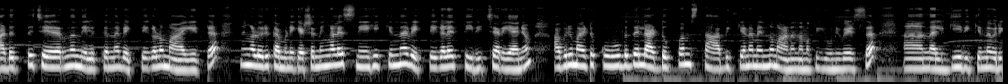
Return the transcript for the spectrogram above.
അടുത്ത് ചേർന്ന് നിൽക്കുന്ന വ്യക്തികളുമായിട്ട് നിങ്ങളൊരു കമ്മ്യൂണിക്കേഷൻ നിങ്ങളെ സ്നേഹിക്കുന്ന വ്യക്തികളെ തിരിച്ചറിയാനും അവരുമായിട്ട് കൂടുതൽ അടുപ്പം സ്ഥാപിക്കണമെന്നുമാണ് നമുക്ക് യൂണിവേഴ്സ് നൽകിയിരിക്കുന്ന ഒരു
